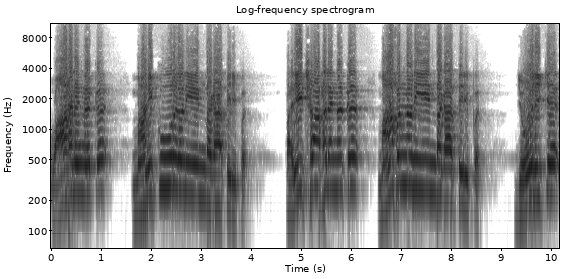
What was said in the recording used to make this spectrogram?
വാഹനങ്ങൾക്ക് മണിക്കൂറുകൾ നീണ്ട കാത്തിരിപ്പ്. പരീക്ഷാഫലങ്ങൾക്ക് മാസങ്ങൾ നീണ്ട കാത്തിരിപ്പ്. ജോലിക്ക്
